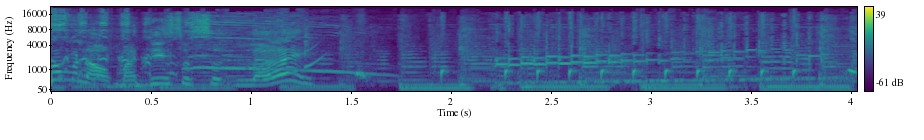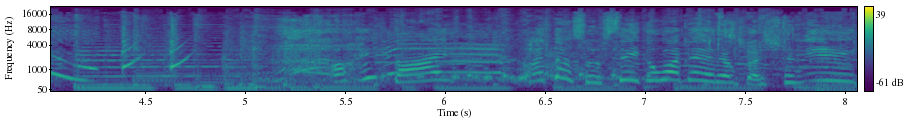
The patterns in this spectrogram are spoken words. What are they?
ว่ามันออกมาดีสุดๆเลย โอ้ให้ตายแม้แต่ซูซี่ก็ว่าได้เร็วกว่าฉันอีก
